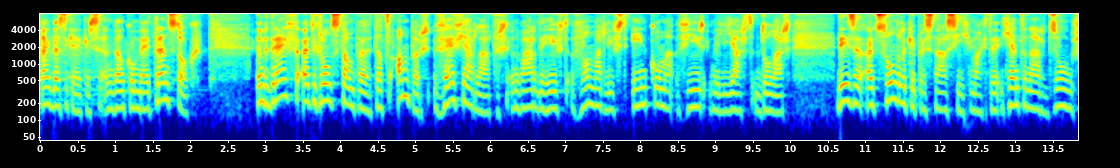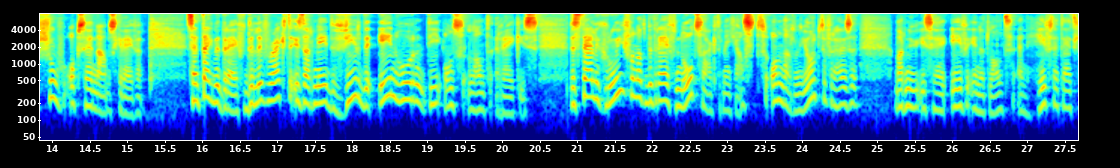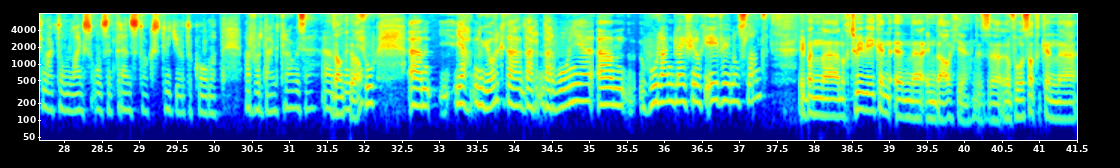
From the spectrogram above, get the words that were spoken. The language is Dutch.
Dag beste kijkers en welkom bij Trendstock. Een bedrijf uit de grond stampen dat amper vijf jaar later een waarde heeft van maar liefst 1,4 miljard dollar. Deze uitzonderlijke prestatie mag de Gentenaar Zhong Shu op zijn naam schrijven. Zijn techbedrijf Deliveract is daarmee de vierde eenhoorn die ons land rijk is. De steile groei van het bedrijf noodzaakte mijn gast om naar New York te verhuizen. Maar nu is hij even in het land en heeft hij tijd gemaakt om langs onze Trendstock studio te komen. Waarvoor dank trouwens. Hè, uh, dank u wel. Um, ja, New York, daar, daar, daar woon je. Um, hoe lang blijf je nog even in ons land? Ik ben uh, nog twee weken in, uh, in België. Dus daarvoor zat ik in uh,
